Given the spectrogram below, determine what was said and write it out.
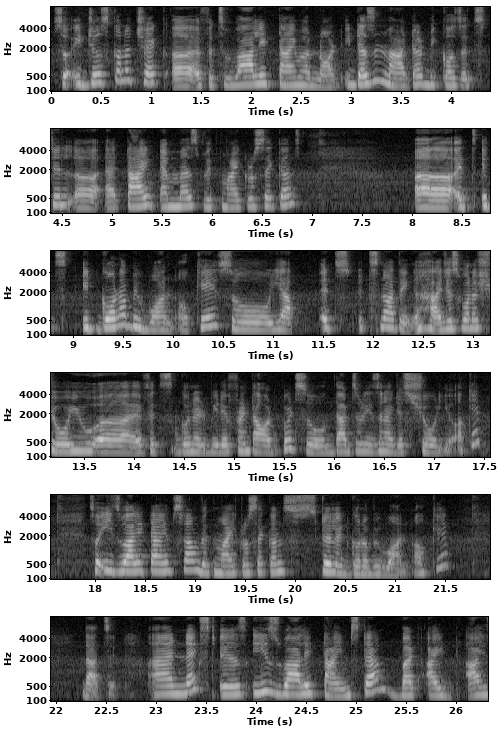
So it just gonna check uh, if it's a valid time or not. It doesn't matter because it's still uh, a time ms with microseconds. Uh it's it's it gonna be one okay? So yeah it's it's nothing. I just want to show you uh, if it's gonna be different output so that's the reason i just showed you okay? So each valid timestamp with microseconds still it gonna be one okay? That's it. And next is is valid timestamp but I, I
